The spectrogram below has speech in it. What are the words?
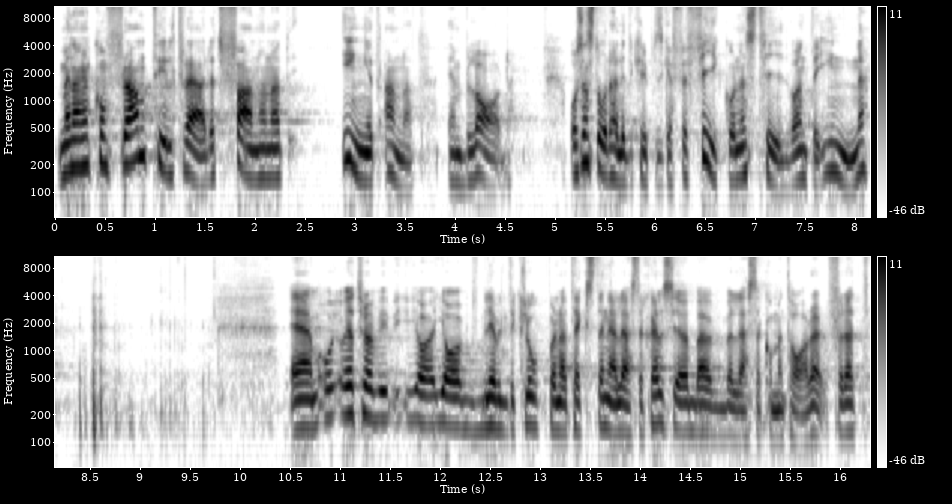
Men när han kom fram till trädet fann han att inget annat än blad. Och sen står det här lite kryptiska, för fikonens tid var inte inne. Ehm, och jag, tror vi, jag, jag, blev lite klok på den här texten när jag läste själv, så jag började läsa kommentarer. För att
